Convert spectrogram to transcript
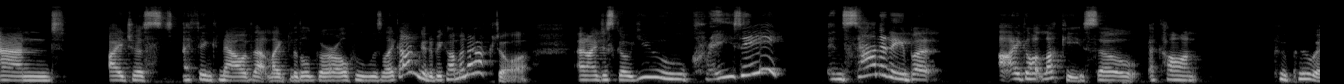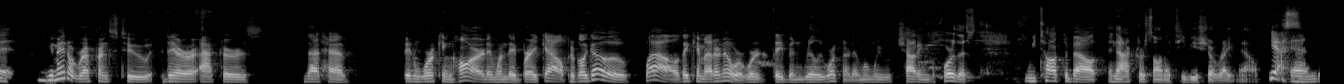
And I just I think now of that like little girl who was like, I'm gonna become an actor. And I just go, You crazy? Insanity, but I got lucky, so I can't poo poo it. You made a reference to there are actors that have been working hard, and when they break out, people are like, "Oh, wow, they came out of nowhere." Where they've been really working on it." And when we were chatting before this, we talked about an actress on a TV show right now. Yes. And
